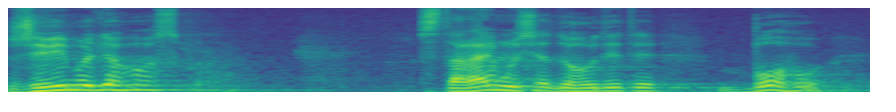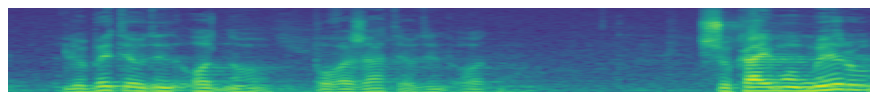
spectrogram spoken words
живімо для Господа. Стараємося догодити Богу, любити один одного, поважати один одного. Шукаймо миру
